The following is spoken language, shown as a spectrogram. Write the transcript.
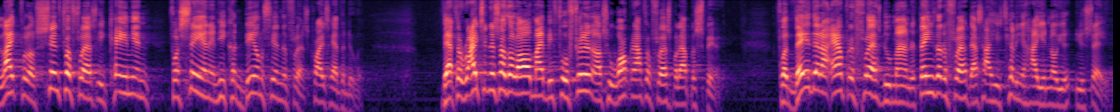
light full of sinful flesh. He came in for sin and he condemned sin in the flesh. Christ had to do it that the righteousness of the law might be fulfilled in us who walk not after the flesh but after the spirit. For they that are after the flesh do mind the things of the flesh. That's how he's telling you how you know you, you're saved.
